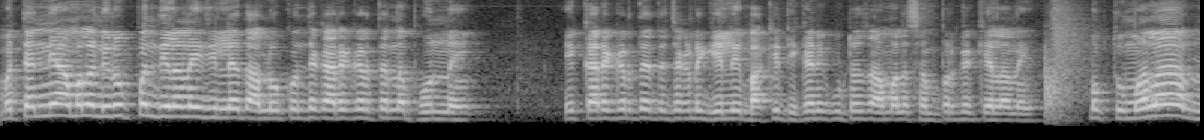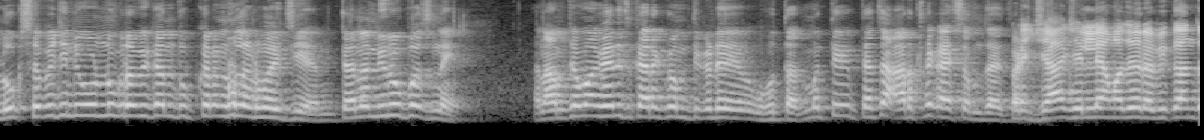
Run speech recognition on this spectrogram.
मग त्यांनी आम्हाला निरोप पण दिला नाही जिल्ह्यात. आलो कोणत्या कार्यकर्त्यांना फोन नाही. एक कार्यकर्ता आहे, त्याच्याकडे गेले बाकी ठिकाणी कुठंच आम्हाला संपर्क केला नाही. मग तुम्हाला लोकसभेची निवडणूक रविकांत तुपकरांना लढवायची आहे त्यांना निरोपच नाही. आणि आमच्या माघारीच कार्यक्रम तिकडे होतात. मग ते त्याचा अर्थ काय समजायचा? पण ज्या जिल्ह्यामध्ये रविकांत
